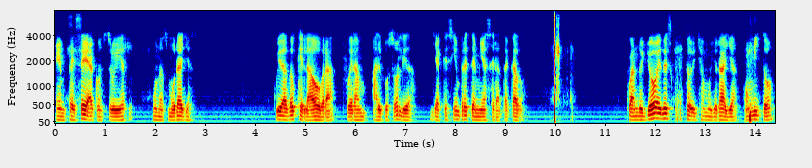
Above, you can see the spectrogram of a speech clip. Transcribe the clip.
empecé a construir unas murallas. Cuidado que la obra fuera algo sólida, ya que siempre temía ser atacado. Cuando yo he descrito dicha muralla, omito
